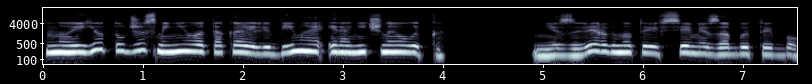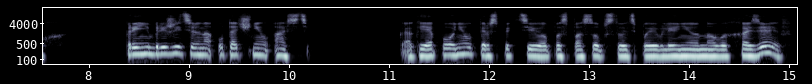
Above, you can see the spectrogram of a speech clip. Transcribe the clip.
Но ее тут же сменила такая любимая ироничная улыбка. «Низвергнутый всеми забытый бог», — пренебрежительно уточнил Асти. Как я понял, перспектива поспособствовать появлению новых хозяев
